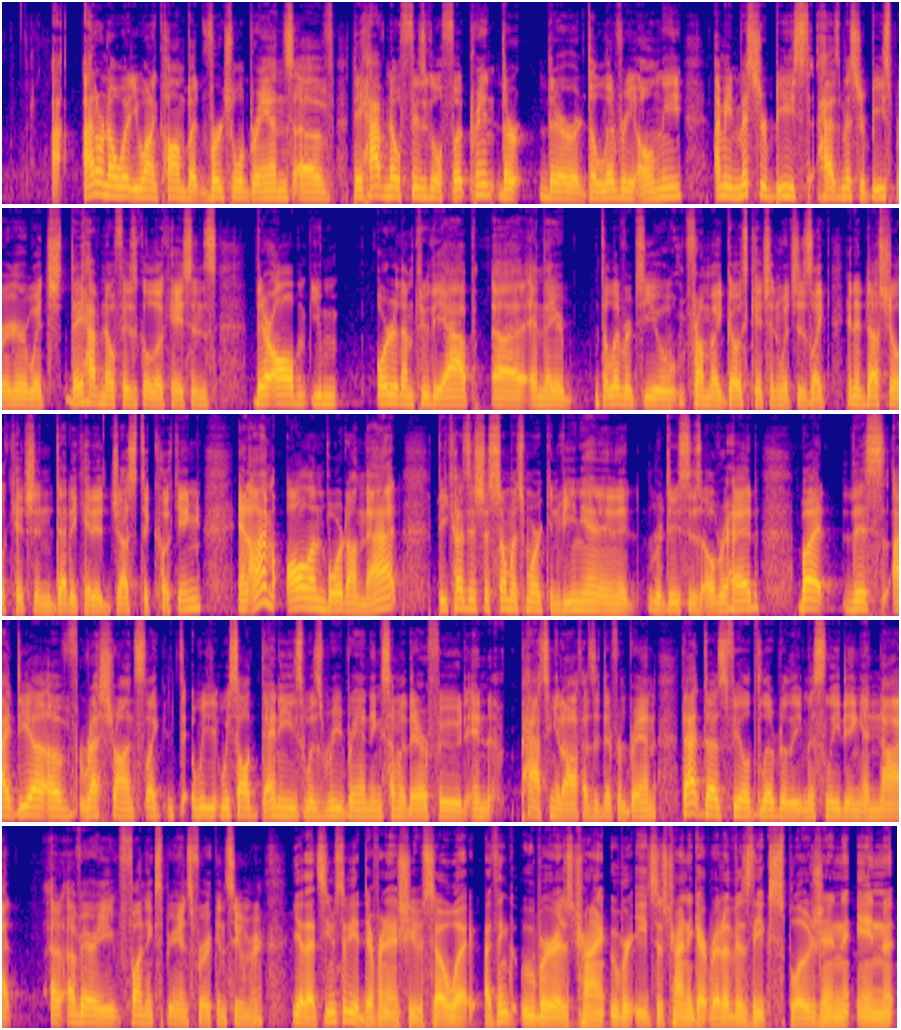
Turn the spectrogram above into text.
I don't know what you want to call them, but virtual brands of they have no physical footprint. They're they're delivery only. I mean, Mr. Beast has Mr. Beast Burger, which they have no physical locations. They're all you order them through the app, uh, and they're delivered to you from a ghost kitchen, which is like an industrial kitchen dedicated just to cooking. And I'm all on board on that because it's just so much more convenient and it reduces overhead. But this idea of restaurants, like we, we saw Denny's was rebranding some of their food and passing it off as a different brand, that does feel deliberately misleading and not a, a, very fun experience for a consumer. Yeah, that seems to be a different issue. So what I think Uber is trying, Uber Eats is trying to get rid of is the explosion in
